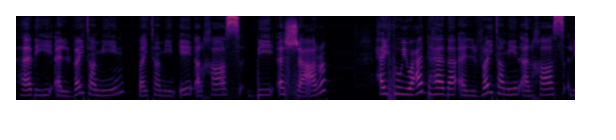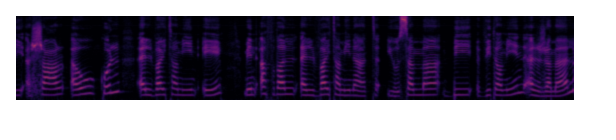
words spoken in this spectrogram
هذه الفيتامين فيتامين A الخاص بالشعر حيث يعد هذا الفيتامين الخاص للشعر أو كل الفيتامين A. من أفضل الفيتامينات يسمى بفيتامين الجمال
